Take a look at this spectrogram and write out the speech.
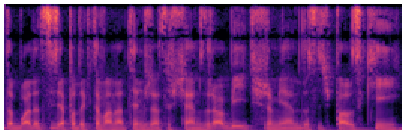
to była decyzja podyktowana tym, że coś chciałem zrobić, że miałem dosyć Polski,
